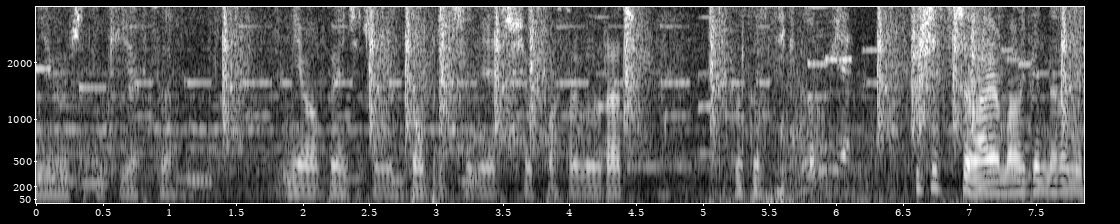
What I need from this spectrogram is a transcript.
Nie wiem, czy ten kijek chce. Nie mam pojęcia, czy on jest dobry, czy nie, czy się opłaca go brać. Tylko go zignoruję. Tu się strzelają, ale generalnie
